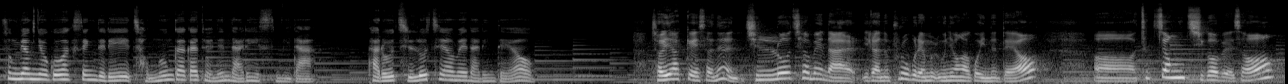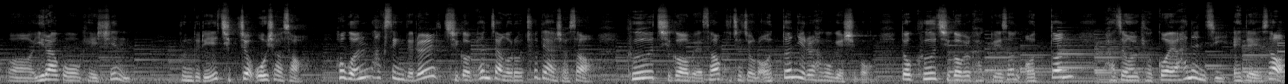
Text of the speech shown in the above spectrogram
숙명여고 학생들이 전문가가 되는 날이 있습니다. 바로 진로 체험의 날인데요. 저희 학교에서는 진로 체험의 날이라는 프로그램을 운영하고 있는데요. 어, 특정 직업에서 어, 일하고 계신 분들이 직접 오셔서 혹은 학생들을 직업 현장으로 초대하셔서 그 직업에서 구체적으로 어떤 일을 하고 계시고 또 그 직업을 갖기 위해선 어떤 과정을 겪어야 하는지에 대해서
